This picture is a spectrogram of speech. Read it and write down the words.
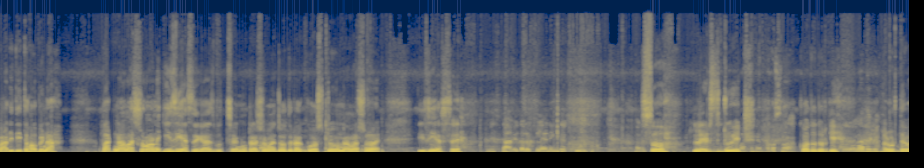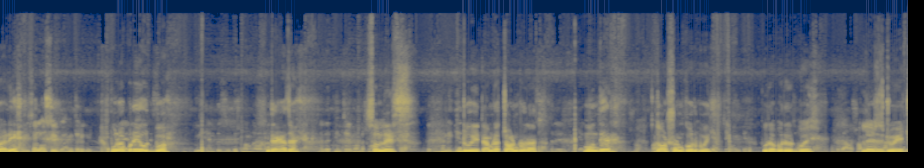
পাড়ি দিতে হবে না। বাট নামার সময় অনেক ইজি আছে গাছ বুঝছেন? ওঠার সময় যতটা কষ্ট নামার সময় ইজি আছে। সো লেটস ডু ইট কত দূর কি? আর উঠতে পারি? পুরোপুরি উঠবো। দেখা যাক। সো লেটস ডু ইট আমরা চন্দ্রনাথ মন্দির দর্শন করবই। পুরোপুরি উঠবই। লেটস ডু ইট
